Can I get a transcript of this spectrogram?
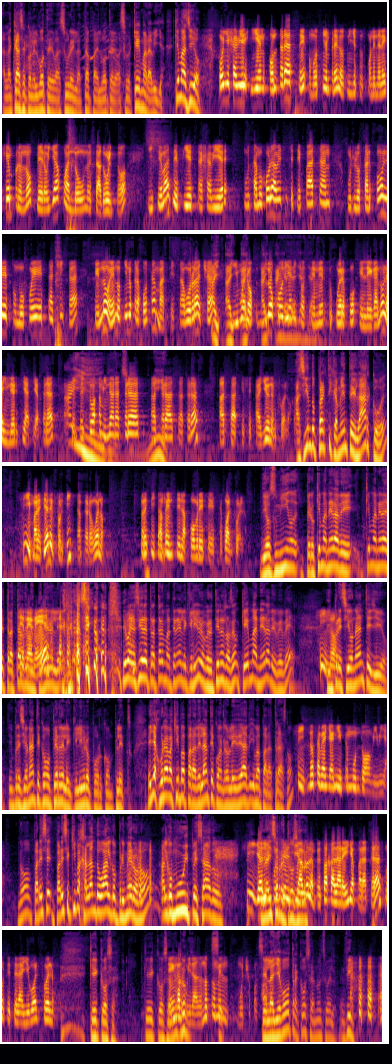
a la casa con el bote de basura y la tapa del bote de basura. Qué maravilla. ¿Qué más, Gio? Oye, Javier, y en contraste, como siempre, los niños nos ponen el ejemplo, ¿no? Pero ya cuando uno es adulto y te vas de fiesta, Javier, pues a lo mejor a veces se te pasan pues, los alcoholes, como fue esta chica, que no, ¿eh? No tiene otra cosa más, está borracha, y bueno, no podía ni sostener su cuerpo, le ganó la inercia hacia atrás, empezó a caminar atrás, atrás, atrás, hasta que se cayó en el suelo. Haciendo prácticamente el arco, ¿eh? Sí, parecía el exorcista, pero bueno, prácticamente la pobre se, fue al suelo. Dios mío, pero qué manera de qué manera de tratar de, mantener el sí, bueno, iba a decir de tratar de mantener el equilibrio, pero tienes razón, qué manera de beber. Sí, impresionante, Gio. Impresionante cómo pierde el equilibrio por completo. Ella juraba que iba para adelante cuando en realidad iba para atrás, ¿no? Sí, no sabía ya ni en qué mundo vivía. No, parece, parece que iba jalando algo primero, ¿no? algo muy pesado. Sí, ya la hizo retroceder. el diablo la empezó a jalar a ella para atrás porque se la llevó al suelo. Qué cosa, qué cosa. Tengan cuidado, no tomen mucho, por favor. Se la llevó otra cosa, no el suelo. En fin.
